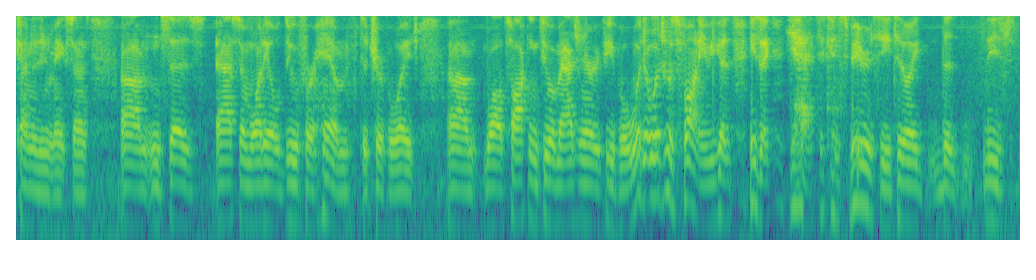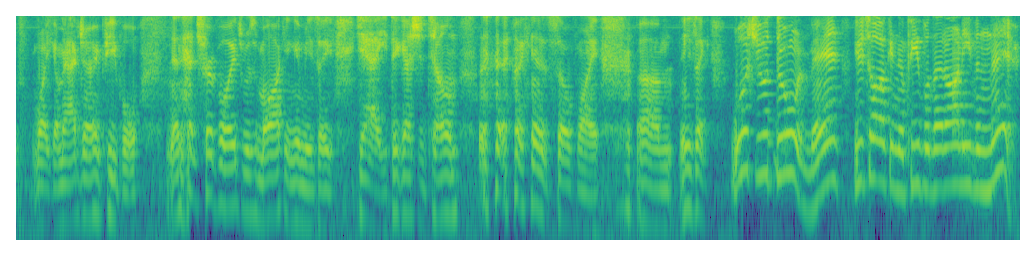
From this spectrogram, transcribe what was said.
kind of didn't make sense, um, and says, asks him what he'll do for him to Triple H, um, while talking to imaginary people, which, which was funny because he's like, yeah, it's a conspiracy to like the these like imaginary people, and then Triple H was mocking him. He's like, yeah, you think I should tell him? it's so funny. Um, he's like, what you doing, man? You talking to people that aren't even there.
